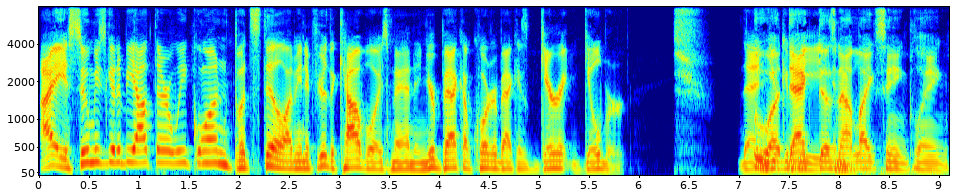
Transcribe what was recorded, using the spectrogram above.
I assume he's going to be out there week one. But still, I mean, if you're the Cowboys, man, and your backup quarterback is Garrett Gilbert, then Who uh, Dak does in- not like seeing playing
